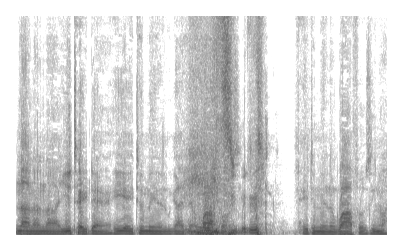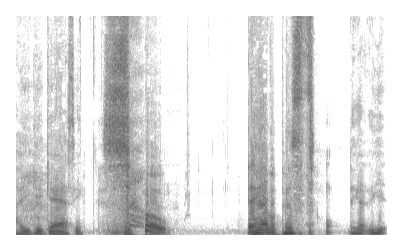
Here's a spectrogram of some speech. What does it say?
no, no, no. You take Darren. He ate too many of them goddamn waffles. ate too many of them waffles. You know how you get gassy. so they have a pistol. They got, they get,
